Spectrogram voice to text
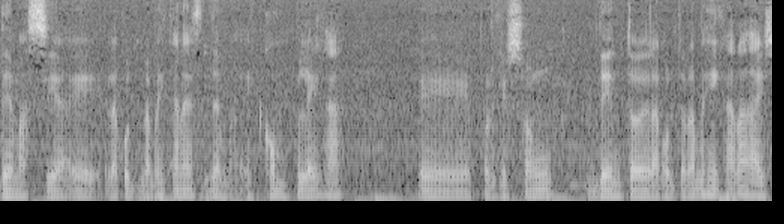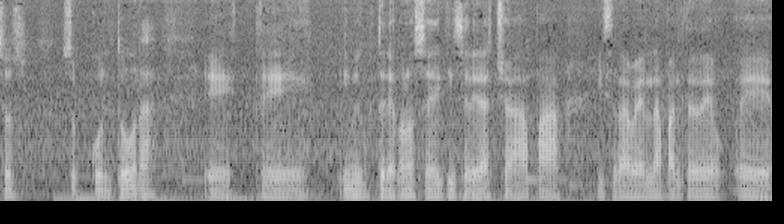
demasiada, la cultura mexicana es, es compleja porque son dentro de la cultura mexicana hay sus subculturas este, y me gustaría conocer, quisiera ir a Chiapas, quisiera ver la parte de eh,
